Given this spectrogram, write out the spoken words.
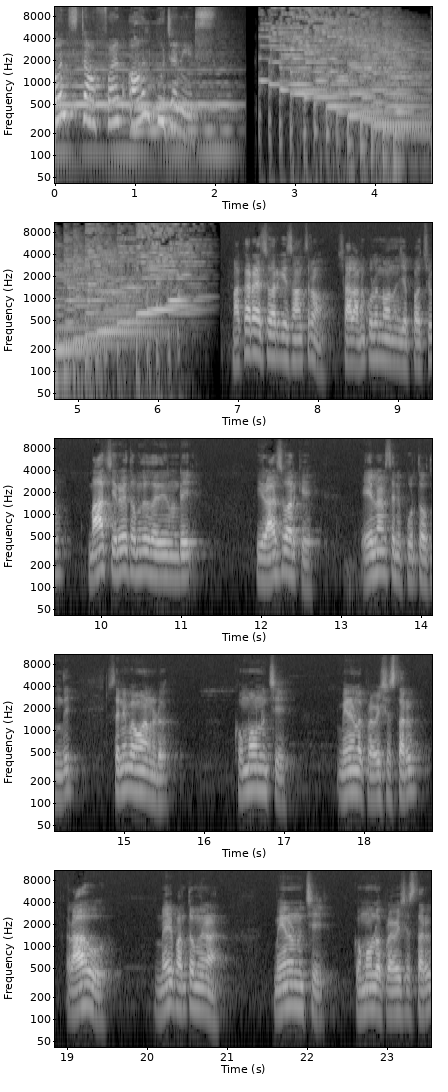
one stop for all puja needs. మకర రాశి వారికి ఈ సంవత్సరం చాలా అనుకూలంగా ఉందని చెప్పొచ్చు. మార్చి ఇరవై తొమ్మిదో తేదీ నుండి ఈ రాశి వారికి ఏలాంటి శని పూర్తవుతుంది. శని భగవానుడు కుంభం నుంచి మీనంలోకి ప్రవేశిస్తారు. రాహు మే పంతొమ్మిదిన మీనం నుంచి కుంభంలోకి ప్రవేశిస్తారు.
